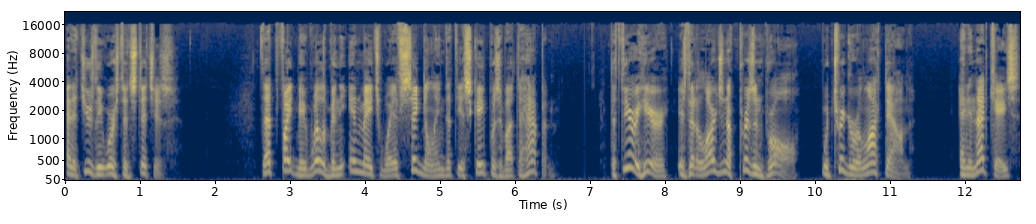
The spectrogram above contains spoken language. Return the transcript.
and it's usually worse than stitches. That fight may well have been the inmate's way of signaling that the escape was about to happen. The theory here is that a large enough prison brawl would trigger a lockdown, and in that case,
